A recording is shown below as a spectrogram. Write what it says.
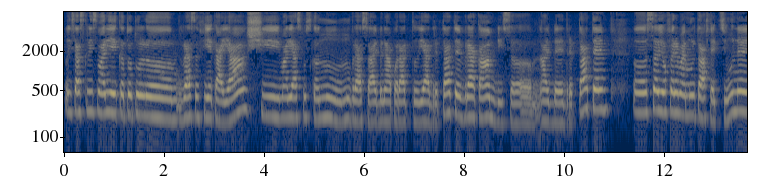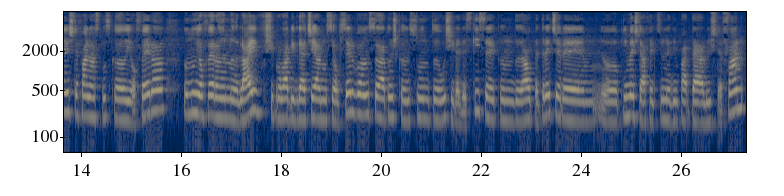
Îi s-a scris Mariei că totul uh, vrea să fie ca ea și Maria a spus că nu, nu vrea să aibă neapărat ea dreptate, vrea ca ambii să aibă dreptate, uh, să îi ofere mai multă afecțiune. Ștefan a spus că îi oferă, nu îi oferă în live și probabil de aceea nu se observă, însă atunci când sunt ușile deschise, când au petrecere, uh, primește afecțiune din partea lui Ștefan.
